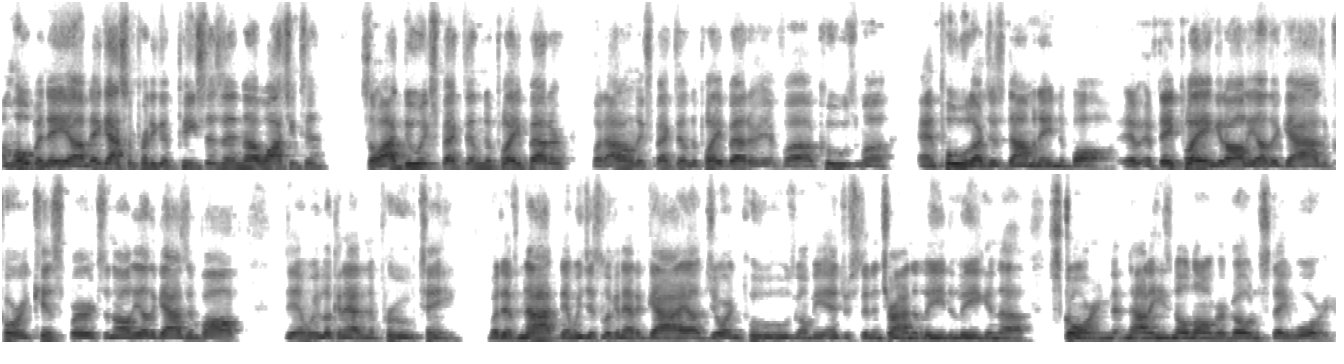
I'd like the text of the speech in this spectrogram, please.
I'm hoping they uh, they got some pretty good pieces in uh, Washington. So I do expect them to play better, but I don't expect them to play better if uh, Kuzma and Poole are just dominating the ball. If, if, they play and get all the other guys, and Corey Kisperts and all the other guys involved, then we're looking at an improved team. But if not, then we're just looking at a guy, uh, Jordan Poole, who's going to be interested in trying to lead the league in uh, scoring now that he's no longer a Golden State Warrior.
